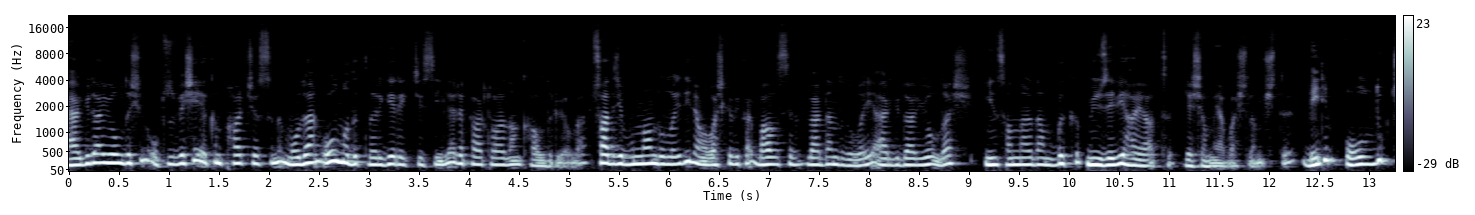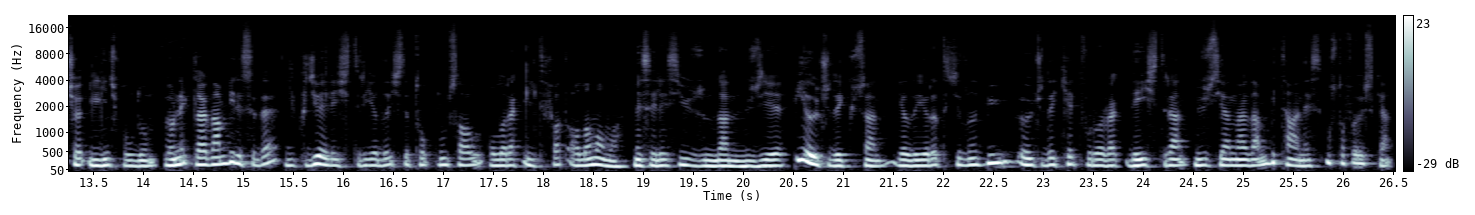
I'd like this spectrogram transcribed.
Ergüder Yoldaş'ın 35'e yakın parçasını modern olmadıkları gerekçesiyle repertuardan kaldırıyorlar. Sadece bundan dolayı değil ama başka bir bazı sebeplerden de dolayı Ergüder Yoldaş insanlardan bıkıp müzevi hayatı yaşamaya başlamıştı. Benim oldukça ilginç bulduğum örneklerden birisi de yıkıcı eleştiri ya da işte toplumsal olarak iltifat alamama meselesi yüzünden müziğe bir ölçüde küsen ya da yaratıcılığını bir ölçüde ket vurarak değiştiren müzisyenlerden bir tanesi Mustafa Özken.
